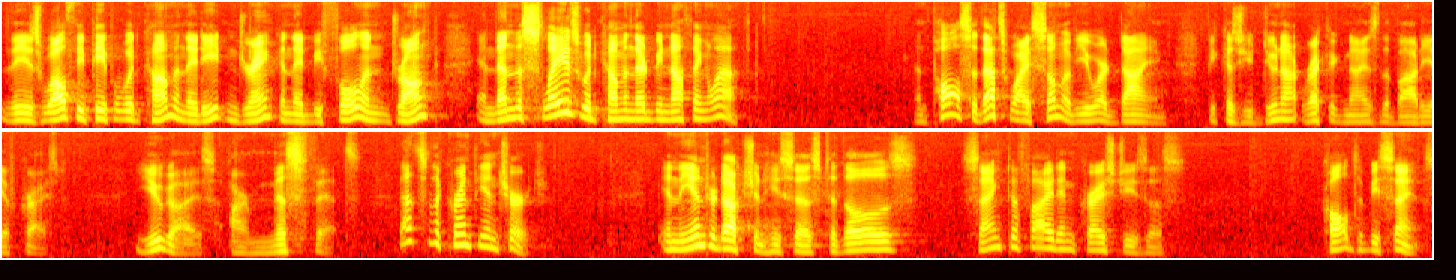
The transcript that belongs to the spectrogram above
these wealthy people would come and they'd eat and drink and they'd be full and drunk, and then the slaves would come and there'd be nothing left. And Paul said, That's why some of you are dying, because you do not recognize the body of Christ. You guys are misfits. That's the Corinthian church. In the introduction, he says, To those sanctified in Christ Jesus, called to be saints.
